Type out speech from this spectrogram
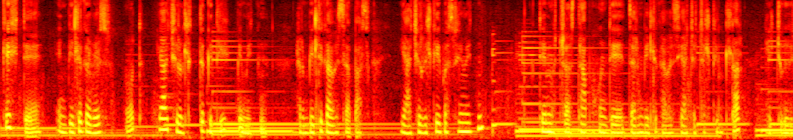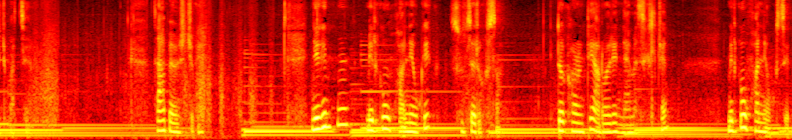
Гэхдээ энэ бэлэг авьяасууд яаж хэрэглэгддэг гэдгийг би мэднэ. Харин бэлэг авьяасаа бас яаж хэрэглэдгийг бас би мэднэ. Тийм учраас та бүхэндээ зарим бэлэг авьяас яаж ажилтгийн талаар хэлж өгье гэж бодсон юм. За би уншиж өгье. Нэгэнд нь мэрэгэн ухааны үгийг сүнсээр өгсөн. 1-р Коринтын 12-ын 8-аас эхэлж байна. Мэрэгэн ухааны үгсийг.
